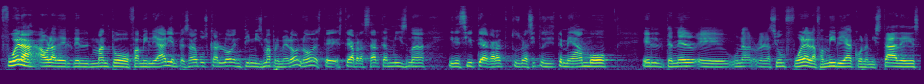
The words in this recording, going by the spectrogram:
fuera ahora del, manto familiar y empezar a buscarlo en ti misma primero, ¿no? Este, este abrazarte a misma y decirte, agarrarte tus bracitos y decirte me amo, el tener eh, una relación fuera de la familia, con amistades,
